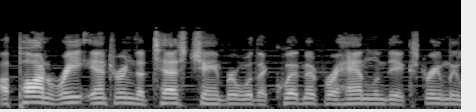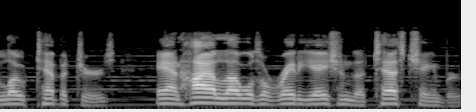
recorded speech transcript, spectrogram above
Upon re-entering the test chamber with equipment for handling the extremely low temperatures and high levels of radiation in the test chamber.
